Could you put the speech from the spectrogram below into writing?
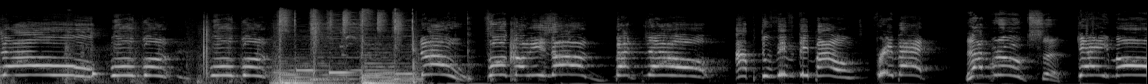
no! Football! Football! No! Football is on! But now! Up to 50 pounds! Free bet! Ladbrokes! Game on!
